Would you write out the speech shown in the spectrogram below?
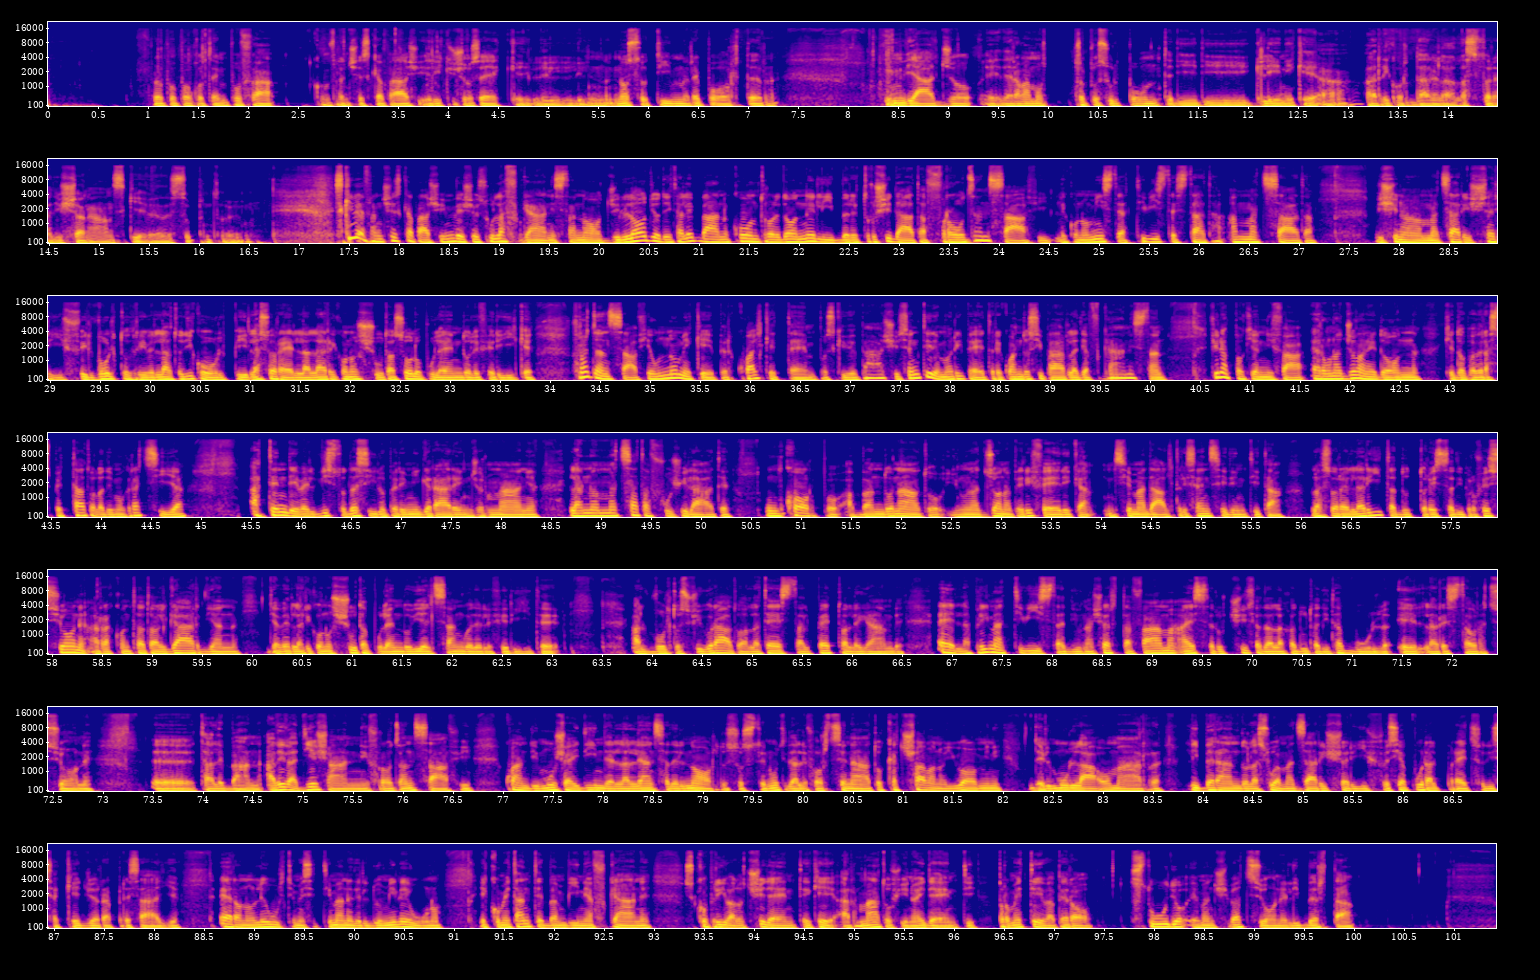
proprio poco tempo fa con Francesca Paci, Rick Josec, il, il nostro team reporter in viaggio ed eravamo proprio sul ponte di, di cliniche a, a ricordare la, la, storia di Sharansky. Adesso, Scrive Francesca Pace invece sull'Afghanistan oggi l'odio dei talebani contro le donne libere trucidata Frozan Safi, l'economista e attivista è stata ammazzata vicino a Mazzari Sharif, il volto trivellato di colpi, la sorella l'ha riconosciuta solo pulendo le feriche. Frozan Safi è un nome che per qualche tempo, scrive Paci, sentiremo ripetere quando si parla di Afghanistan. Fino a pochi anni fa era una giovane donna che dopo aver aspettato la democrazia attendeva il visto d'asilo per emigrare in Germania. L'hanno ammazzata a fucilate, un corpo abbandonato in una zona periferica insieme ad altri senza identità. La sorella Rita, dottoressa di professione, ha raccontato al Guardian di averla riconosciuta pulendo via il sangue delle ferite, al volto sfigurato, alla testa, al petto, alle gambe. È la prima attivista di una certa fama a essere uccisa dalla caduta di Tabul e la restaurazione eh, taliban. Aveva dieci anni Frozan Safi quando i mujahideen dell'Alleanza del Nord, sostenuti dalle forze NATO, cacciavano gli uomini del mullah Omar, liberando la sua Mazari Sharif, sia pure al prezzo di saccheggi e rappresaglie. Erano le ultime settimane del 2001 e come tante bambine afghane scopriva l'Occidente che, armato fino ai denti, prometteva però studio, emancipazione, libertà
